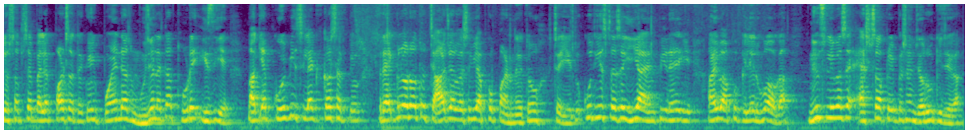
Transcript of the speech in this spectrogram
जो सबसे पहले पढ़ सकते हैं, क्योंकि पॉइंट मुझे लगता है थोड़े ईजी है। बाकी आप कोई भी सिलेक्ट कर सकते हो। रेगुलर हो तो चार्ज और वैसे भी आपको पढ़ने तो चाहिए। तो कुछ इस तरह से ये आईएमपी रहेगी। अभी आपको क्लियर हुआ होगा। न्यू सिलेबस से एक्स्ट्रा प्रिपरेशन ज़रूर कीजिएगा।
